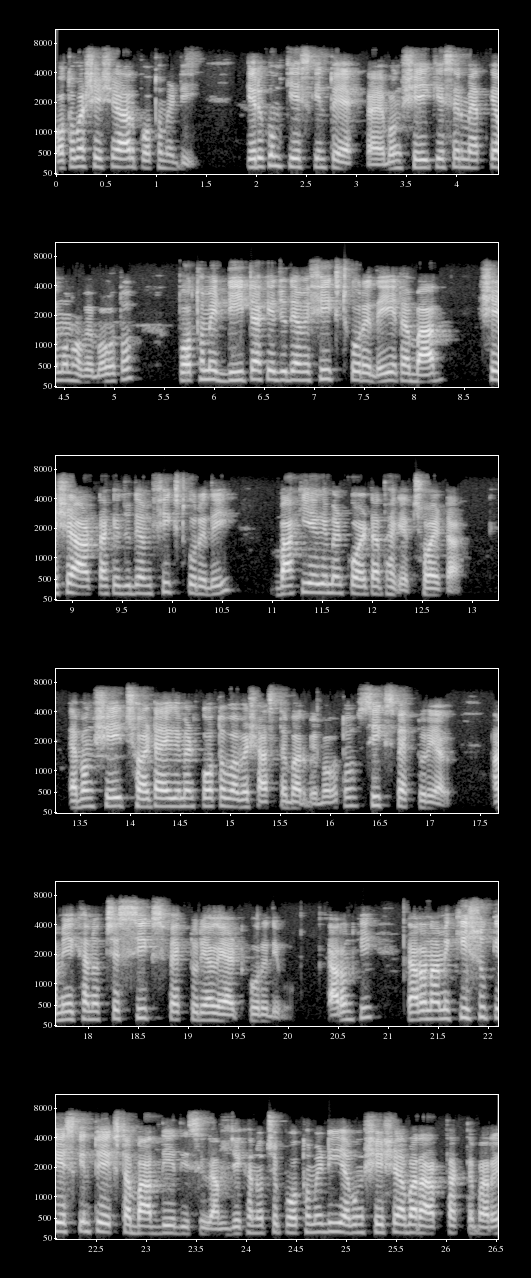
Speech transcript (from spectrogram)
অথবা শেষে আর, প্রথমে ডি এরকম কেস কিন্তু একটা, এবং সেই কেসের ম্যাথ কেমন হবে বলতো? প্রথমে ডিটাকে যদি আমি ফিক্সড করে দেই, এটা বাদ, শেষে আরটাকে যদি আমি ফিক্সড করে দেই, বাকি এলিমেন্ট কয়টা থাকে? ছয়টা। এবং সেই ছয়টা এলিমেন্ট কতভাবে সাজতে পারবে বলতো? সিক্স ফ্যাক্টোরিয়াল আমি এখানে হচ্ছে সিক্স ফ্যাক্টোরিয়াল অ্যাড করে দিব। কারণ কি? কারণ আমি কিছু কেস কিন্তু এক্সট্রা বাদ দিয়ে দিয়েছিলাম, যেখানে হচ্ছে প্রথমে ডি এবং শেষে আবার আর থাকতে পারে,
